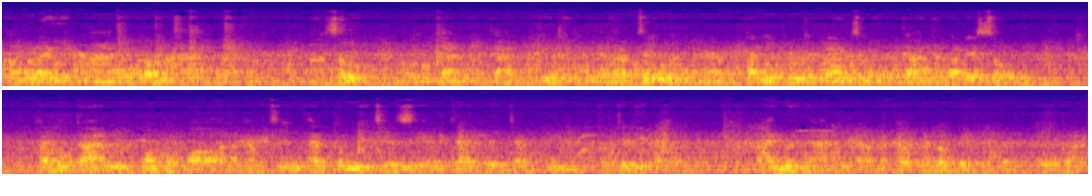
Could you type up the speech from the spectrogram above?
เอารายละเอียดมาแล้วก็มาสรุปผลการดำเนินการอีกทีนะครับ ซึ่งท่านผู้จัดการสมุทรการท่านก็ได้ส่งท่านผู้การปปปนะครับ ซึ่งท่านก็มีชื่อเสียงในการไปจับกลุ่มทุจริตหลายหน่วยงานอยู่แล้วนะครับให้เราเป็นผู้การ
